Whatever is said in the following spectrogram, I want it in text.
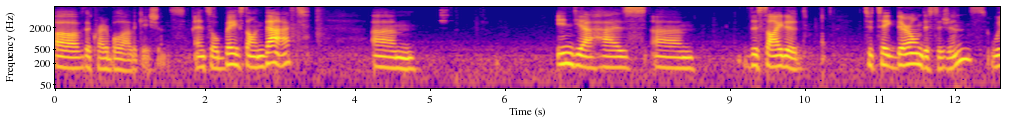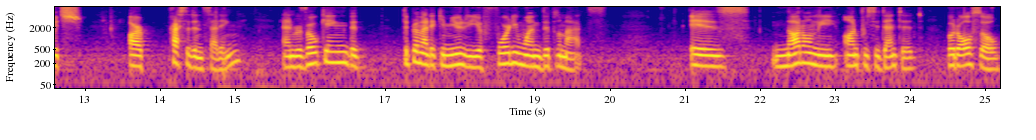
of the credible allegations. And so, based on that, um, India has um, decided to take their own decisions, which are precedent setting, and revoking the diplomatic immunity of 41 diplomats is not only unprecedented, but also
